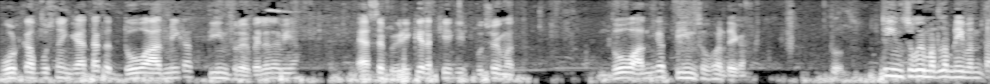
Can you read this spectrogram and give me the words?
बोट का पूछने गया था कि दो आदमी का तीन सौ रुपये ले भैया। ऐसे भीड़ के रखिए कि पूछो मत। दो आदमी का तीन सौ भर देगा। तो तीन सौ कोई मतलब नहीं बनता।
